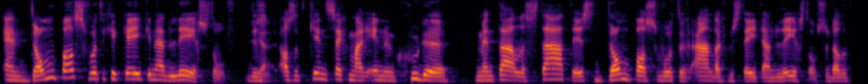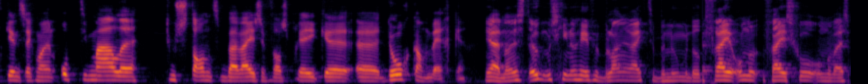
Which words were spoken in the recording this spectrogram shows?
En dan pas wordt er gekeken naar de leerstof. Dus Ja. als het kind zeg maar in een goede mentale staat is, dan pas wordt er aandacht besteed aan de leerstof. Zodat het kind zeg maar een optimale toestand, bij wijze van spreken, uh, door kan werken. Ja, dan is het ook misschien nog even belangrijk te benoemen dat vrije, onder, vrije schoolonderwijs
